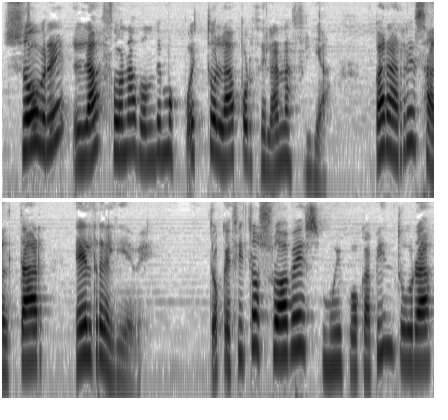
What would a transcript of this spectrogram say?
sobre la zona donde hemos puesto la porcelana fría para resaltar el relieve. Toquecitos suaves, muy poca pintura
